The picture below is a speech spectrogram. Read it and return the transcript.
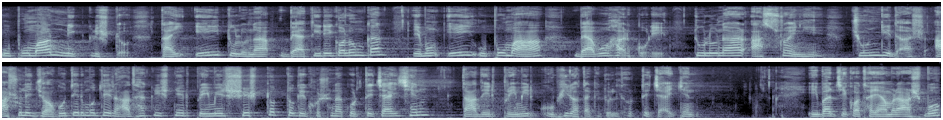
উপমান নিকৃষ্ট। তাই এই তুলনা ব্যতিরেক অলঙ্কার এবং এই উপমা ব্যবহার করে তুলনার আশ্রয় নিয়ে চণ্ডীদাস আসলে জগতের মধ্যে রাধাকৃষ্ণের প্রেমের শ্রেষ্ঠত্বকে ঘোষণা করতে চাইছেন, তাদের প্রেমের গভীরতাকে তুলে ধরতে চাইছেন। এবার যে কথায় আমরা আসব,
